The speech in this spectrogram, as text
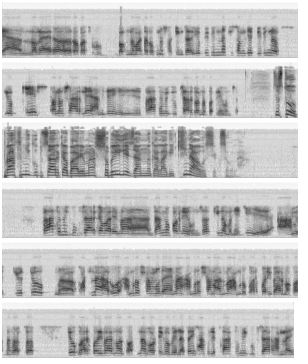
त्यहाँ लगाएर रगत बग्नबाट रोक्न सकिन्छ। यो विभिन्न किसिमले विभिन्न यो केस अनुसारले हामीले प्राथमिक उपचार गर्नुपर्ने हुन्छ। जस्तो प्राथमिक उपचारका बारेमा सबैले जान्नका लागि किन आवश्यक छ होला? प्राथमिक उपचारका बारेमा जान्नुपर्ने हुन्छ। किनभने चाहिँ हामी त्यो त्यो घटनाहरू हाम्रो समुदायमा हाम्रो समाजमा हाम्रो घर परिवारमा घट्न सक्छ त्यो घर परिवारमा घटना घटेको बेला चाहिँ आफूले प्राथमिक उपचार हामीलाई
